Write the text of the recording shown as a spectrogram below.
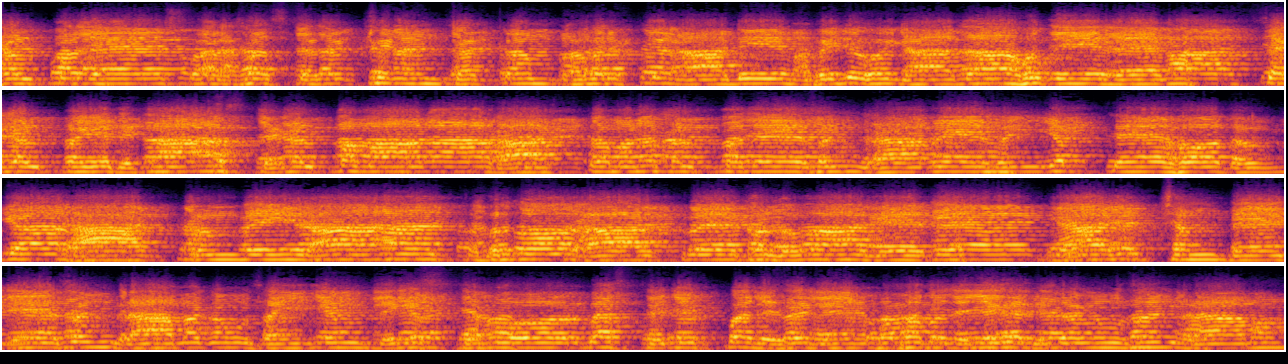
कल्पदेश्वरथस्य दक्षिणम् चक्रम् प्रवर्कनाडीमभिजुहुयादाहुतेरेवास्य कल्पयति ताश्च कल्पमाना राष्ट्रमनुकल्पते सङ्ग्रामे संयत्ते होतव्या राष्ट्रम् राष्ट्रे खलु वागेते व्यायच्छन्ते ये सङ्ग्रामकम् पूर्वस्य जगतिरकम् सङ्ग्रामम्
